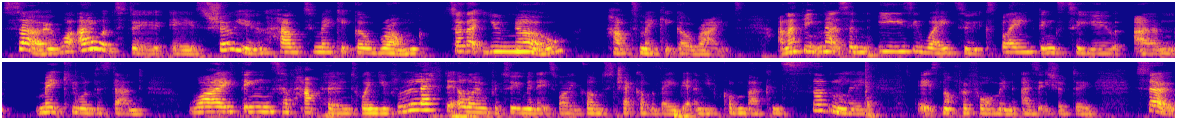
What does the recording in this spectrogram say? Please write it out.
So what I want to do is show you how to make it go wrong so that you know how to make it go right. And I think that's an easy way to explain things to you and make you understand why things have happened when you've left it alone for two minutes while you've gone to check on the baby and you've come back and suddenly it's not performing as it should do. So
